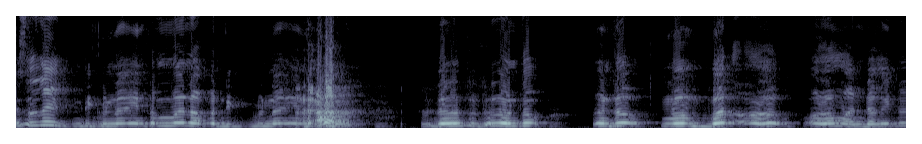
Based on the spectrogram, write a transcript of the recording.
sering digunain teman apa digunain sudah sudah untuk untuk membuat orang orang mandang itu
